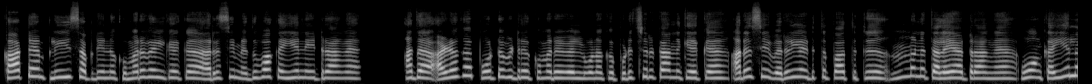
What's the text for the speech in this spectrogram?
காட்டேன் ப்ளீஸ் அப்படின்னு குமரவேல் கேட்க அரசி மெதுவா கைய நீட்டுறாங்க. அத அழகா போட்டு விடுற குமரவேல் உனக்கு பிடிச்சிருக்கான்னு கேட்க அரசி விரல எடுத்து பார்த்துட்டு உம்முன்னு தலையாட்டுறாங்க. உன் கையில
